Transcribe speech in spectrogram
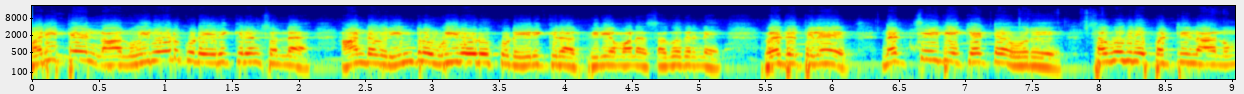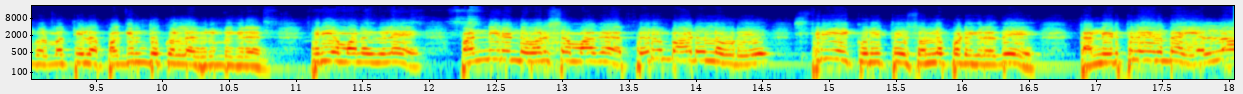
மறித்தேன் நான் உயிரோடு கூட இருக்கிறேன்னு சொன்ன ஆண்டவர் இன்றும் உயிரோடு கூட இருக்கிறார் பிரியமான சகோதரனே. வேதத்திலே நற்செய்தியை கேட்ட ஒரு சகோதரி பற்றி நான் உங்கள் மத்தியில பகிர்ந்து கொள்ள விரும்புகிறேன். பிரியமானவர்களே பன்னிரண்டு வருஷமாக பெரும்பாடுள்ள ஒரு ஸ்திரீயை குறித்து சொல்லப்படுகிறது. தன்னிடத்துல இருந்த எல்லா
